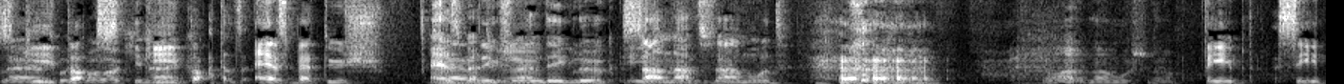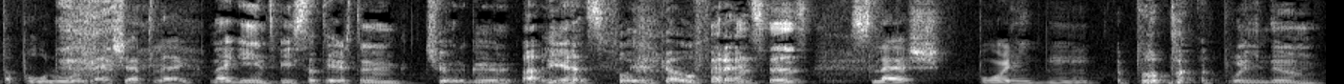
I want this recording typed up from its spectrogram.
lehet, Skita, hogy valakinek. Skita, hát az S betűs Ez betűs vendéglők, Én számlát számod. Jó, na most na. Tépt szét a pólód esetleg, Megint visszatértünk csörgő alias Fajrkau Ferenchez. slash polnidn. Polindum.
